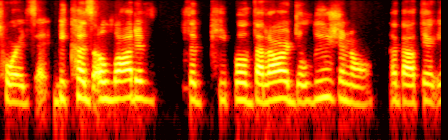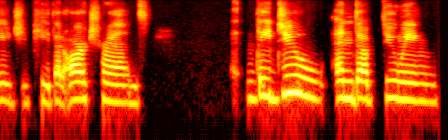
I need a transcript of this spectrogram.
towards it because a lot of the people that are delusional about their AGP, that are trans, they do end up doing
